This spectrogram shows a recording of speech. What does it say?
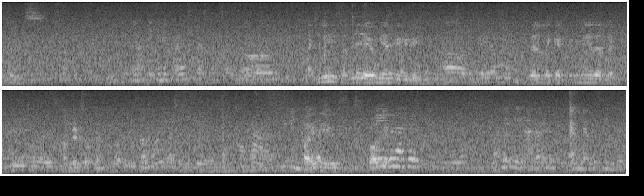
You actually, They're like they're like hundreds of them. Oh, by the project. Table at I've never seen this.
